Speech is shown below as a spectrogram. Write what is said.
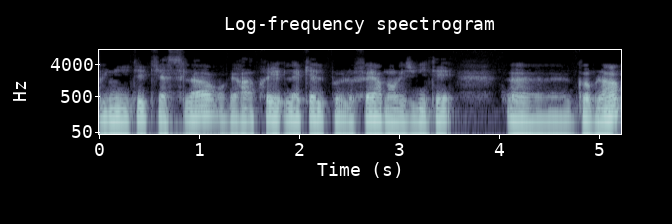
une unité qui a cela, on verra après laquelle peut le faire dans les unités euh, gobelins.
